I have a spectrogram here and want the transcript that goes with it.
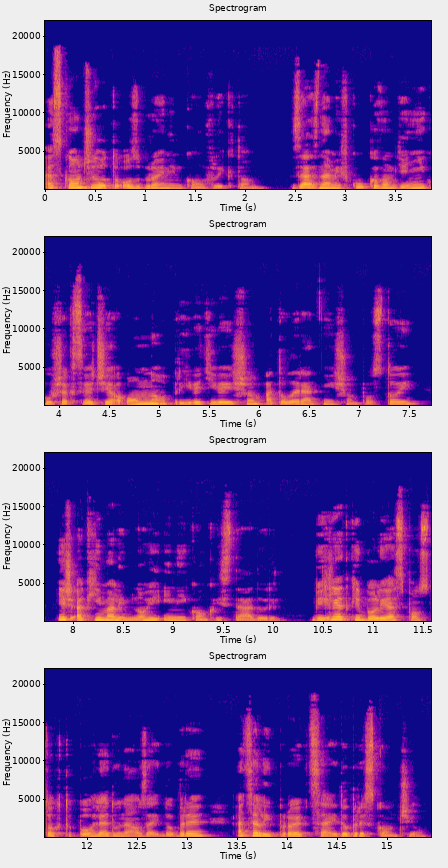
a skončilo to ozbrojeným konfliktom. Záznamy v Kúkovom denníku však svedčia o mnoho prívetivejšom a tolerantnejšom postoji, než aký mali mnohí iní konkvistádori. Vyhliadky boli aspoň z tohto pohľadu naozaj dobré a celý projekt sa aj dobre skončil.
